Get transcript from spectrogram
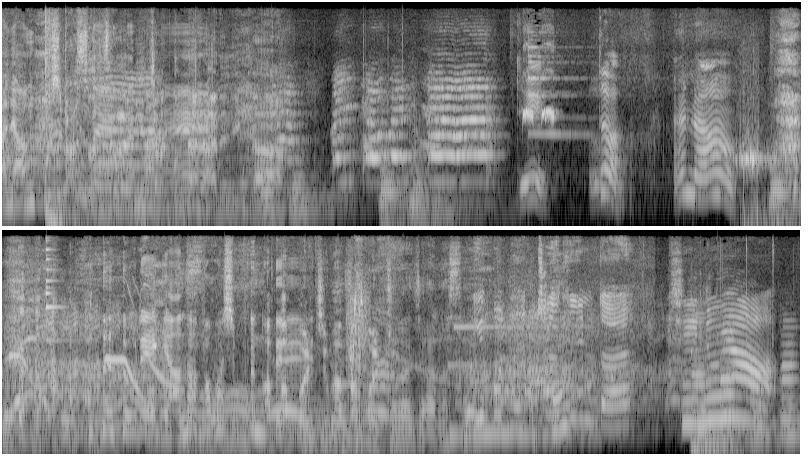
아니, 안고 낯선 싶은데, 사람이 자꾸 날 오랜만에. 안으니까. 우리 애기 안아보고 싶은데. 아빠 뻘쭘, 아빠 뻘쭘. 편하지 않았어요. 이거 내 책인데. 진우야, 이거 아빠야.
